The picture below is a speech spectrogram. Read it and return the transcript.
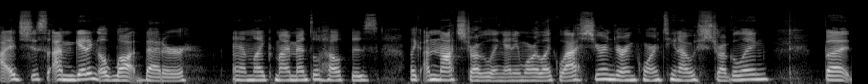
it's just I'm getting a lot better and like my mental health is like I'm not struggling anymore. Like last year and during quarantine I was struggling, but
